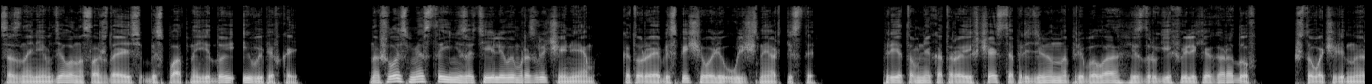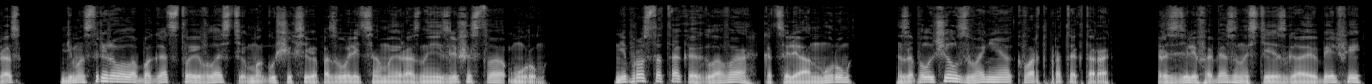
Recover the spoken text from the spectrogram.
сознанием дела наслаждаясь бесплатной едой и выпивкой. Нашлось место и незатейливым развлечениям, которые обеспечивали уличные артисты. При этом некоторая их часть определенно прибыла из других великих городов, что в очередной раз демонстрировало богатство и власть могущих себе позволить самые разные излишества Мурум. Не просто так их глава, Кацелиан Мурум, заполучил звание кварт-протектора, разделив обязанности с Гаю Бельфи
